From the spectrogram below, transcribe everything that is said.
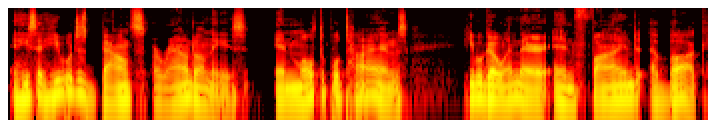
and he said he will just bounce around on these, and multiple times he will go in there and find a buck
